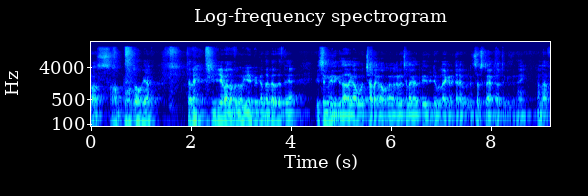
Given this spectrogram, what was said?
बस अब बहुत हो गया। चले, ये वाला ब्लॉग ये पे खत्म कर देते हैं। इससे मेरे के साथ लगा वो अच्छा लगा होगा, अगर अच्छा लगा तो प्लीज़ वीडियो को लाइक करें, चैनल को सब्सक्राइब कर सकते हैं। अल्लाह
